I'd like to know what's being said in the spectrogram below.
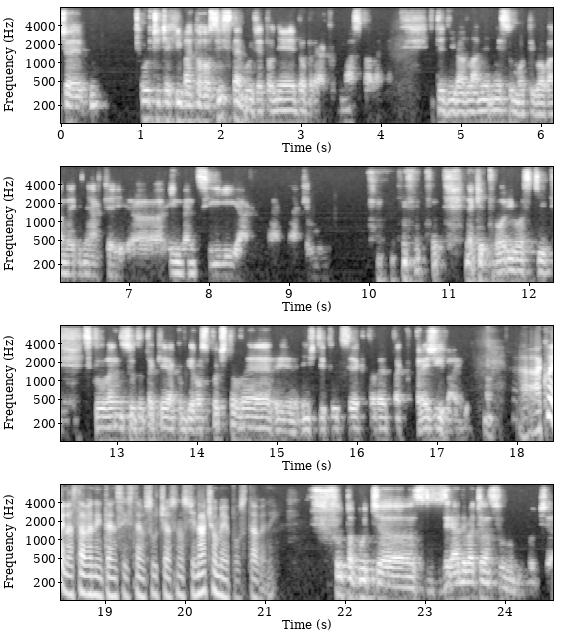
čo je určite chyba toho systému, že to nie je dobre ako nastavené. Tie divadla nie, nie sú motivované k nejakej uh, invencii a nejaké tvorivosti. Skôr len sú to také akoby rozpočtové e, inštitúcie, ktoré tak prežívajú. No. A ako je nastavený ten systém v súčasnosti? Na čom je postavený? Sú to buď e, zriadovateľ sú buď e,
